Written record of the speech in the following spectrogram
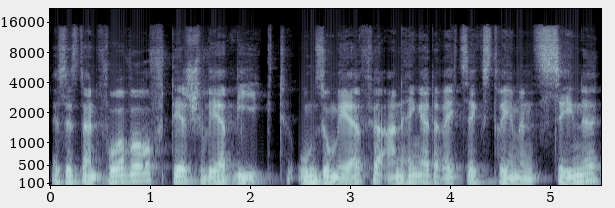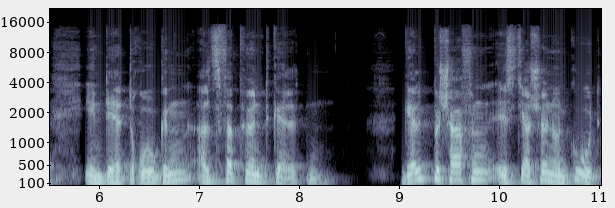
Es ist ein Vorwurf, der schwer wiegt, umso mehr für Anhänger der rechtsextremen Szene, in der Drogen als verpönt gelten. Geld beschaffen ist ja schön und gut,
